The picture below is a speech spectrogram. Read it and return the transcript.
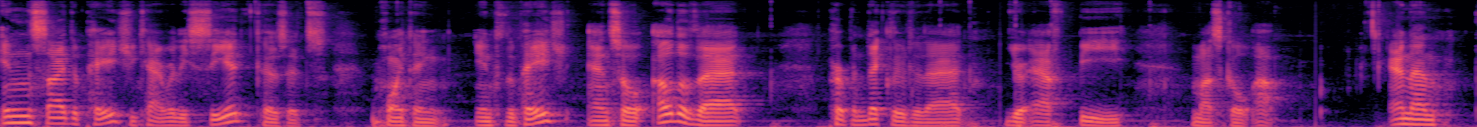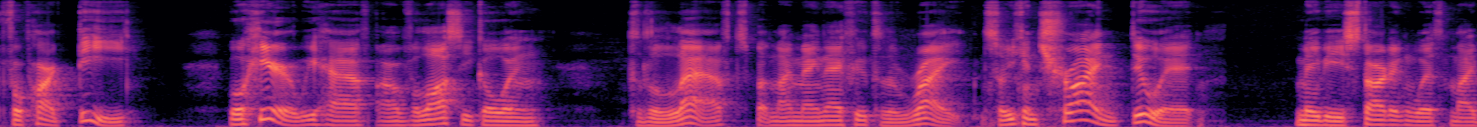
inside the page. You can't really see it because it's pointing into the page. And so out of that, perpendicular to that, your FB must go up. And then for part D, well here we have our velocity going to the left, but my magnetic field to the right. So you can try and do it, maybe starting with my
